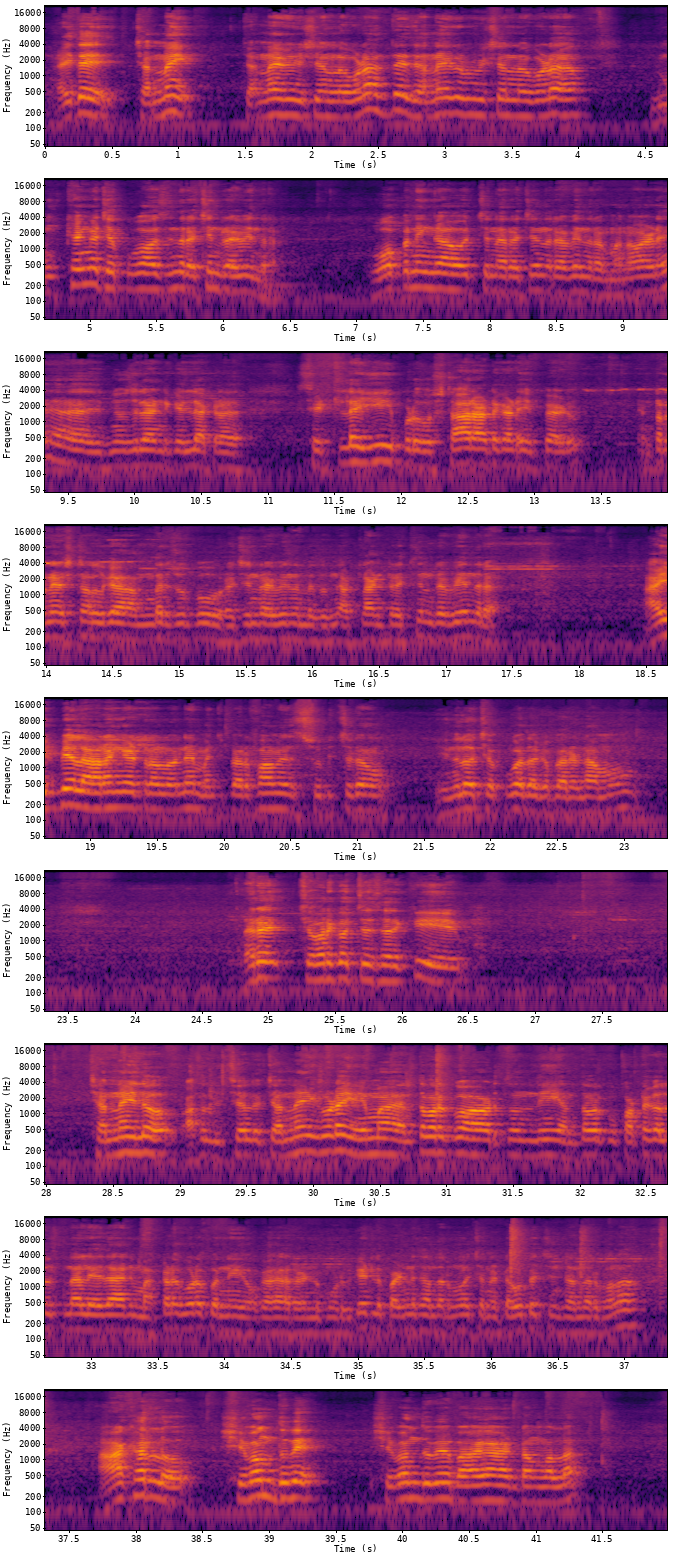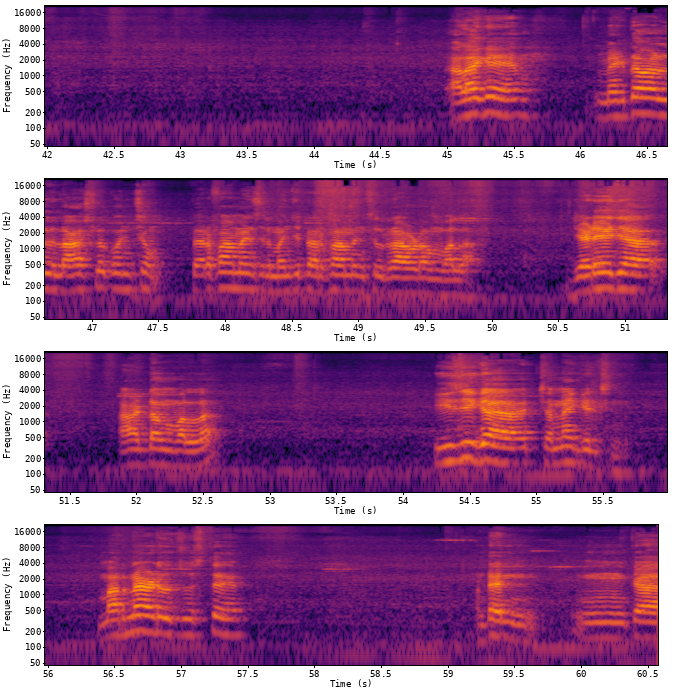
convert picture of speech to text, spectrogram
అయితే చెన్నై చెన్నై విషయంలో కూడా అంతే. చెన్నై విషయంలో కూడా ముఖ్యంగా చెప్పుకోవాల్సింది రచిన్ రవీంద్ర. ఓపెనింగ్గా వచ్చిన రచిన్ రవీంద్ర మనవాడే న్యూజిలాండ్కి వెళ్ళి అక్కడ సెటిల్ అయ్యి ఇప్పుడు స్టార్ ఆటగాడు అయిపోయాడు. ఇంటర్నేషనల్గా అందరి చూపు రచిన్ రవీంద్ర మీద ఉంది. అట్లాంటి రచిన్ రవీంద్ర ఐపీఎల్ అరంగేట్రంలోనే మంచి పెర్ఫార్మెన్స్ చూపించడం ఇందులో చెప్పుకోదగ్గ పరిణామం. అరే చివరికి వచ్చేసరికి చెన్నైలో అసలు చెన్నై కూడా ఏమా ఎంతవరకు ఆడుతుంది ఎంతవరకు కొట్టగలుగుతుందా లేదా అని అక్కడ కూడా కొన్ని ఒక రెండు మూడు వికెట్లు పడిన సందర్భంలో చిన్న డౌట్ వచ్చిన సందర్భంలో ఆఖర్లో శివం దుబే శివం దుబే బాగా ఆడటం వల్ల అలాగే మిగతా వాళ్ళు లాస్ట్లో కొంచెం పెర్ఫార్మెన్స్లు మంచి పెర్ఫార్మెన్స్లు రావడం వల్ల జడేజా ఆడడం వల్ల ఈజీగా చెన్నై గెలిచింది. మర్నాడు చూస్తే అంటే ఇంకా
